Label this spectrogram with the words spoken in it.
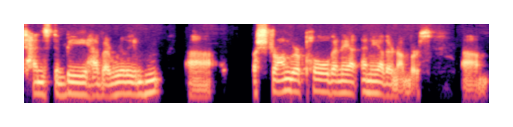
tends to be have a really uh, a stronger pull than any other numbers. Um,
